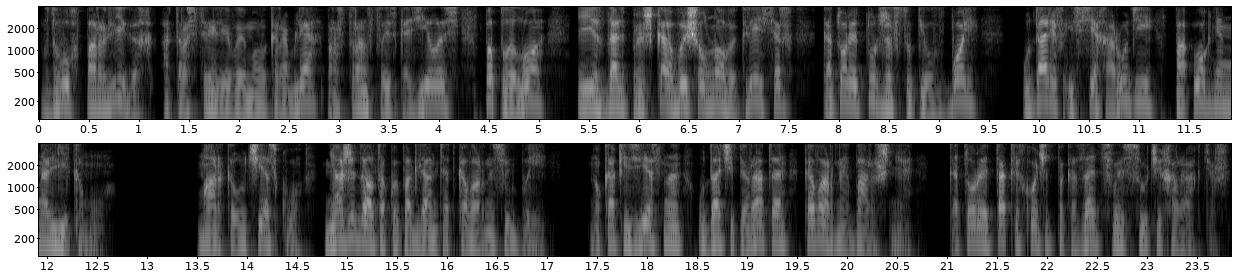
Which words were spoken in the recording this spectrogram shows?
В двух пар лигах от расстреливаемого корабля пространство исказилось, поплыло, и из даль прыжка вышел новый крейсер, который тут же вступил в бой, ударив из всех орудий по огненно-ликому. Марко Луческу не ожидал такой подлянки от коварной судьбы но, как известно, удача пирата — коварная барышня, которая так и хочет показать свой сучий характер.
